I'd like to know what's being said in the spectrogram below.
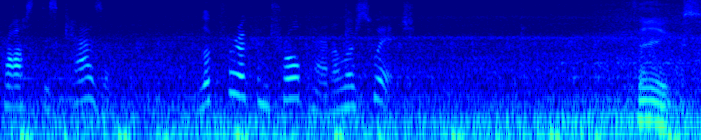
cross this chasm. Look for a control panel or switch. Thanks.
